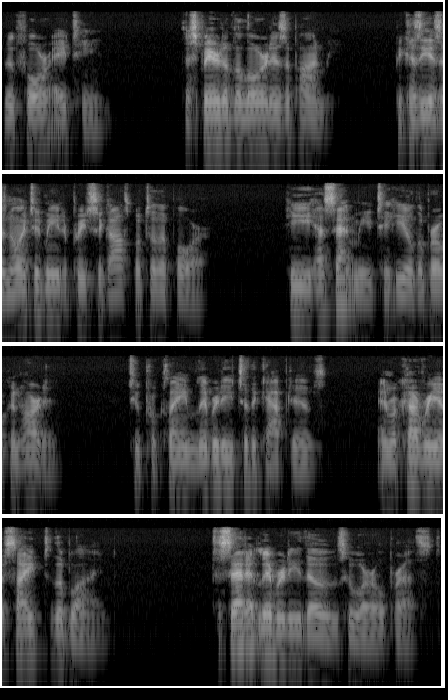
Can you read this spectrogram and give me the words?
Luke 4:18. The Spirit of the Lord is upon me, because he has anointed me to preach the gospel to the poor. He has sent me to heal the brokenhearted, to proclaim liberty to the captives, and recovery of sight to the blind, to set at liberty those who are oppressed.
